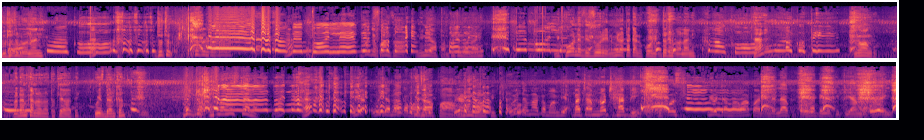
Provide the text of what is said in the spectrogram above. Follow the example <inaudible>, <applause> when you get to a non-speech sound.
Mtoto ndo nani? wako Mtoto mtoto nani? bepole Ngoja kwanza. Nini hapa? Mtoto ndo nani? Bebole. Nikuone vizuri. Mimi nataka nikuone. Mtoto ndo nani? wako Eh? wako pe Ni wangu. Na Duncan anatokea wapi? Who is Duncan? Huyu jamaa akamwambia hapa. Unaenda wapi? huyu jamaa akamwambia but I'm not happy because huyo jamaa wako anaendelea kukanyaga hiyo kitu yangu saa hii.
